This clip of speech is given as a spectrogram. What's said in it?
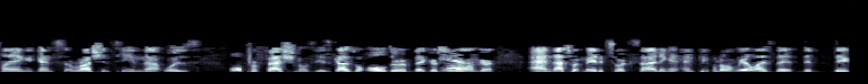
playing against a Russian team that was all professionals. These guys were older, bigger, Yeah. stronger, and that's what made it so exciting. And, and people don't realize that the the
